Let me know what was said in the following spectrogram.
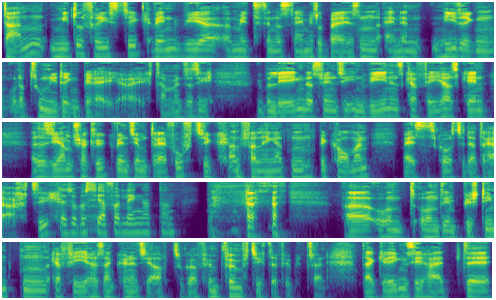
dann mittelfristig, wenn wir mit den Arzneimittelpreisen einen niedrigen oder zu niedrigen Bereich erreicht haben. Wenn Sie sich überlegen, dass wenn Sie in Wien ins Kaffeehaus gehen, also Sie haben schon Glück, wenn Sie um 3,50 an verlängerten bekommen. Meistens kostet er 3,80. Das ist aber sehr verlängert dann. Äh, und, und in bestimmten Kaffeehäusern können Sie auch sogar 5,50 dafür bezahlen. Da kriegen Sie heute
